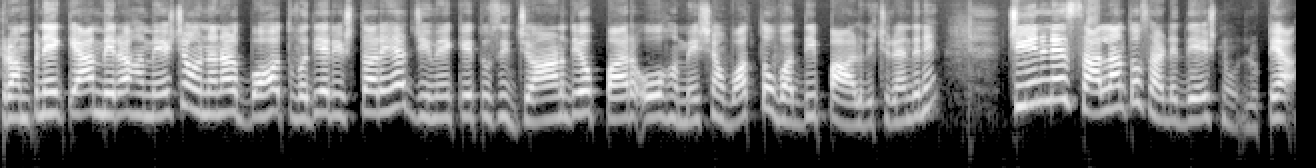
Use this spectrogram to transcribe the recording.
ਟਰੰਪ ਨੇ ਕਿਹਾ, ਮੇਰਾ ਹਮੇਸ਼ਾ ਉਹਨਾਂ ਨਾਲ ਬਹੁਤ ਵਧੀਆ ਰਿਸ਼ਤਾ ਰਿਹਾ, ਜਿਵੇਂ ਕਿ ਤੁਸੀਂ ਜਾਣਦੇ ਹੋ, ਪਰ ਉਹ ਹਮੇਸ਼ਾ ਵੱਧ ਤੋਂ ਵੱਧ ਦੀ ਭਾਲ ਵਿੱਚ ਰਹਿੰਦੇ ਨੇ। ਚੀਨ ਨੇ ਸਾਲਾਂ ਤੋਂ ਸਾਡੇ ਦੇਸ਼ ਨੂੰ ਲੁੱਟਿਆ।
